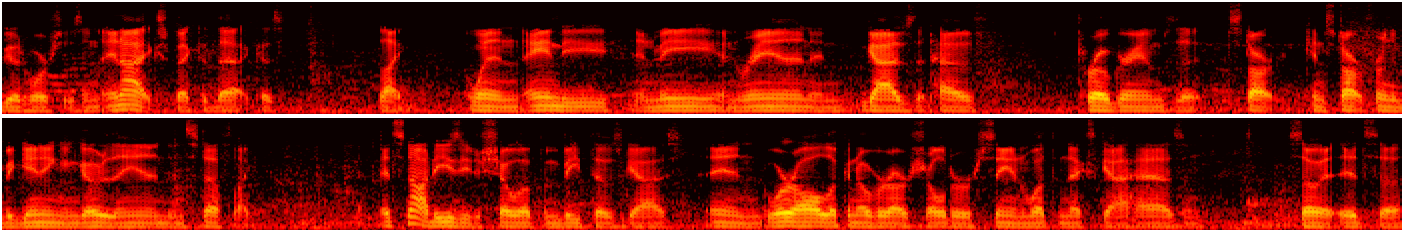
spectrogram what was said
good horses, and and I expected that because like when Andy and me and Ren and guys that have programs that start can start from the beginning and go to the end and stuff like it's not easy to show up and beat those guys, and we're all looking over our shoulder, seeing what the next guy has, and so it, it's uh,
